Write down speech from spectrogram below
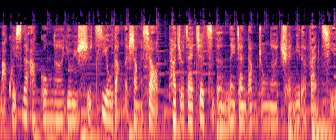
马奎斯的阿公呢，由于是自由党的上校，他就在这次的内战当中呢，全力的反击。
